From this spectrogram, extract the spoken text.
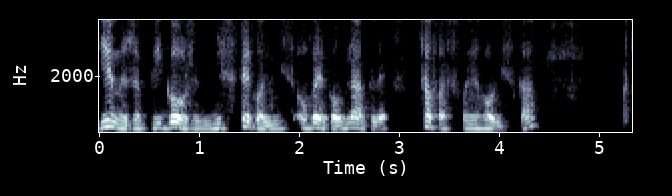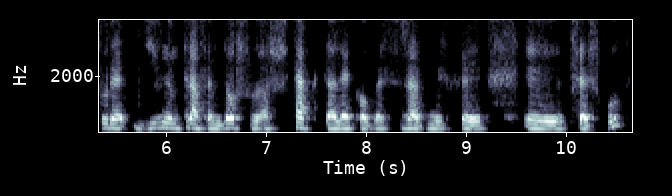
Wiemy, że Prigorzyn ni z tego, ni z owego nagle cofa swoje wojska, które dziwnym trafem doszły aż tak daleko bez żadnych przeszkód.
